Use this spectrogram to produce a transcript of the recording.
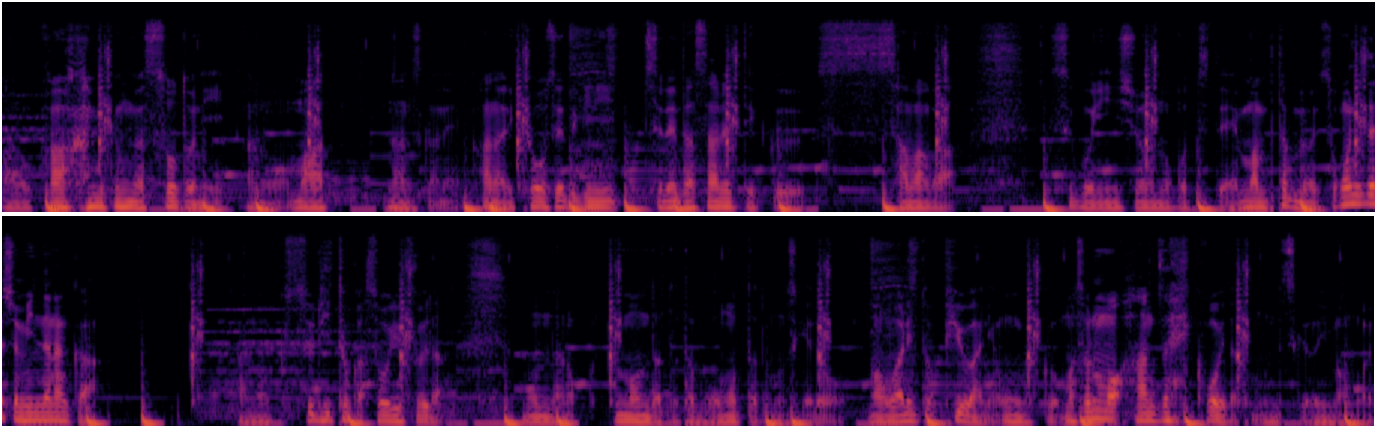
あの川上君が外に、あのまあ、なんですかね、かなり強制的に連れ出されていく様がすごい印象に残ってて、まあ多分そこにいた人みんななんか、あの薬とかそういう風なもんなのもんだと多分思ったと思うんですけど、まあ、割とピュアに音楽を、まあ、それも犯罪行為だと思うんですけど、今思え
